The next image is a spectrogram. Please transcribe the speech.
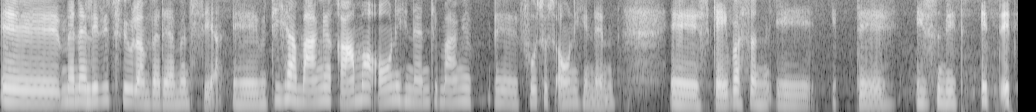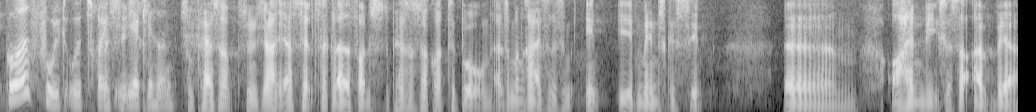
Øh, man er lidt i tvivl om, hvad det er, man ser. Øh, de her mange rammer oven i hinanden, de mange øh, fotos oven i hinanden, øh, skaber sådan øh, et, øh, et, sådan et, et, et gådefuldt udtryk Præcis. i virkeligheden. Som passer, synes jeg, jeg er selv så glad for det, det passer så godt til bogen. Altså man rejser ligesom ind i et menneskes sind. Øhm, og han viser sig at være,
